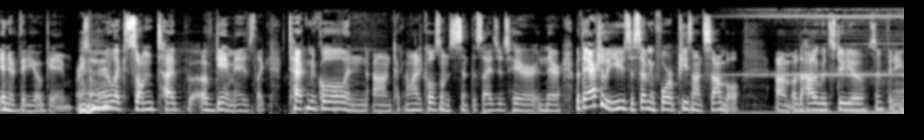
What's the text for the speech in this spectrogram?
in a video game or something, or like some type of game It is like technical and um, technological, some synthesizers here and there. But they actually used a 74 piece ensemble um, of the Hollywood Studio Symphony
